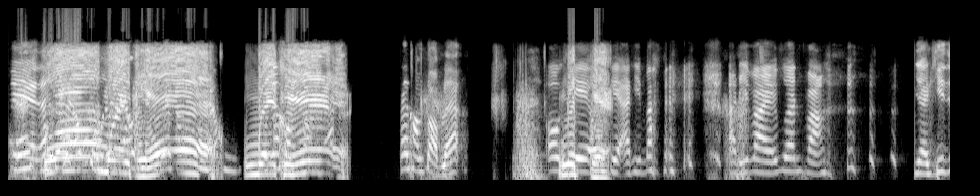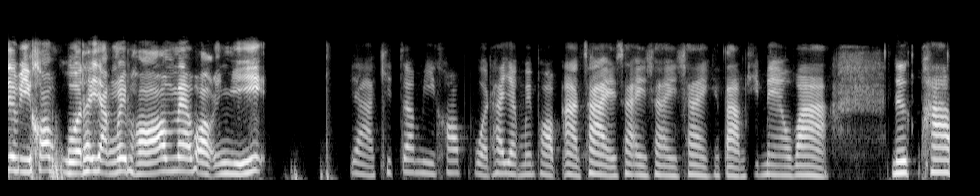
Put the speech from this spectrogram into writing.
แม่โอ้เมื่อยแท้เมื่อยแท้ได้คำตอบแล้ว โอเคเลือกโอแกะเค อธิบาย อธิบายให้เพื่อนฟัง อย่าคิดจะมีครอบครัวถ้ายังไม่พร้อมแม่บอกอย่างนี้ อย่าคิดจะมีครอบครัวถ้ายังไม่พร้อมอ่าใช่ใช่ใช่ใช่ตามที่แม่ว่า นึกภาพ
